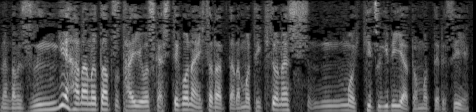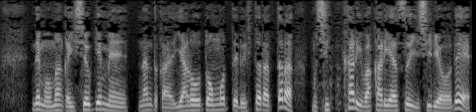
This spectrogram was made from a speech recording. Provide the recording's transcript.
なんかすんげえ腹の立つ対応しかしてこない人だったらもう適当なしもう引き継ぎでいいやと思ってるし、でもなんか一生懸命なんとかやろうと思ってる人だったら、もうしっかりわかりやすい資料で、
